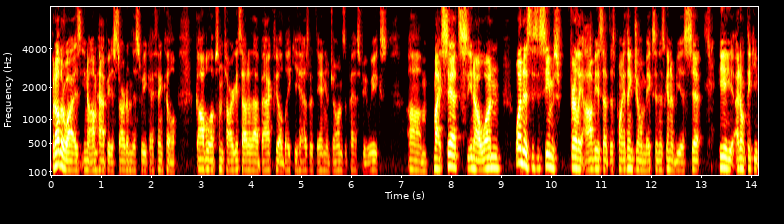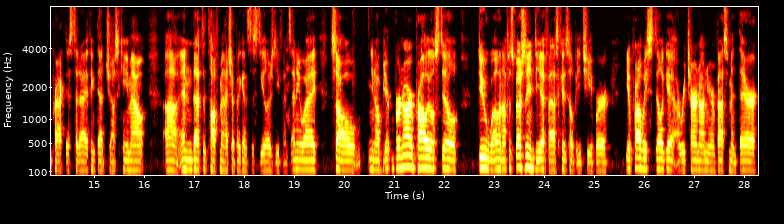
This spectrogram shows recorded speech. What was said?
But otherwise, you know, I'm happy to start him this week. I think he'll gobble up some targets out of that backfield like he has with Daniel Jones the past few weeks. Um, my sits, you know, one one is this seems fairly obvious at this point. I think Joe Mixon is going to be a sit. He, I don't think he practiced today. I think that just came out, uh, and that's a tough matchup against the Steelers defense anyway. So you know, Bernard probably will still do well enough, especially in DFS because he'll be cheaper. You'll probably still get a return on your investment there.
